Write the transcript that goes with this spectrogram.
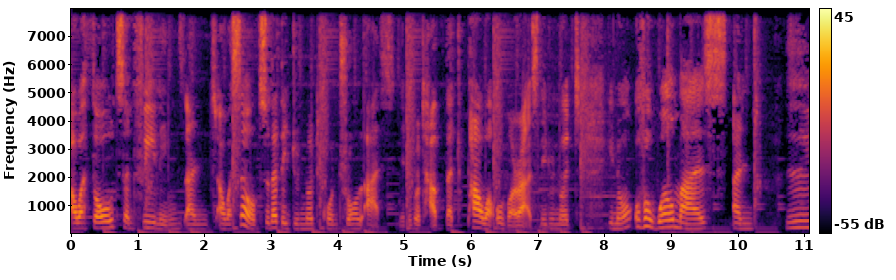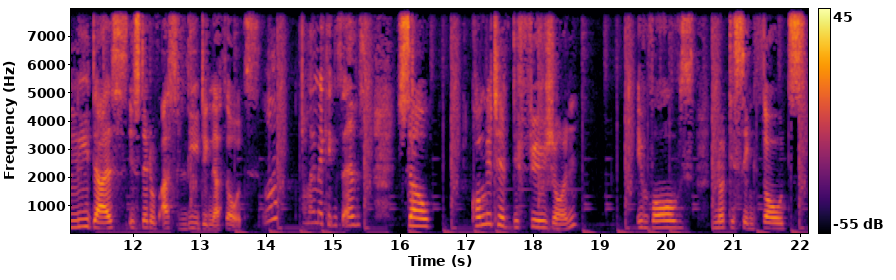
our thoughts and feelings and ourselves so that they do not control us. They do not have that power over us. They do not, you know, overwhelm us and lead us instead of us leading their thoughts. Mm, am I making sense? So, cognitive defusion involves noticing thoughts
